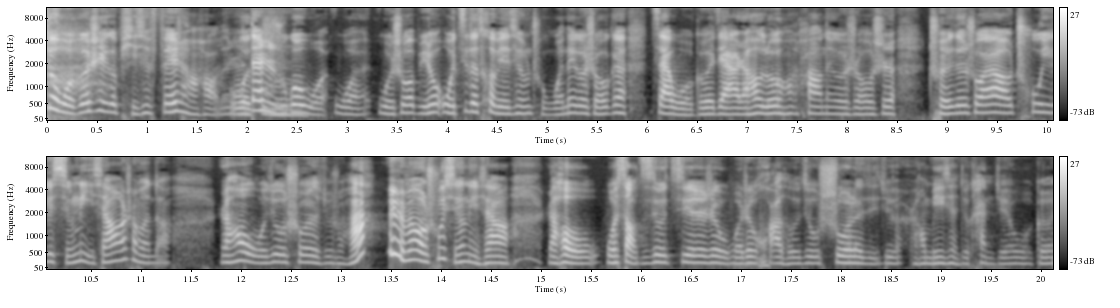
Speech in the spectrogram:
就我哥是一个脾气非常好的人，但是如果嗯我我我说，比如我记得特别清楚，我那个时候跟在我哥家，然后罗永浩那个时候是锤子说要出一个行李箱什么的，然后我就说了句说啊，为什么要出行李箱？然后我嫂子就接着这个我这个话头就说了几句，然后明显就感觉我哥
